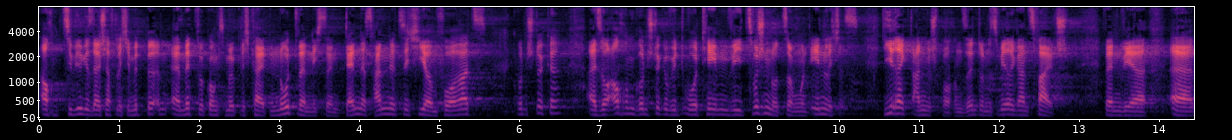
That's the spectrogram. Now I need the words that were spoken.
auch zivilgesellschaftliche Mitwirkungsmöglichkeiten notwendig sind. Denn es handelt sich hier um Vorrats Grundstücke, also auch um Grundstücke, wo Themen wie Zwischennutzung und Ähnliches direkt angesprochen sind. Und es wäre ganz falsch, wenn wir äh,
